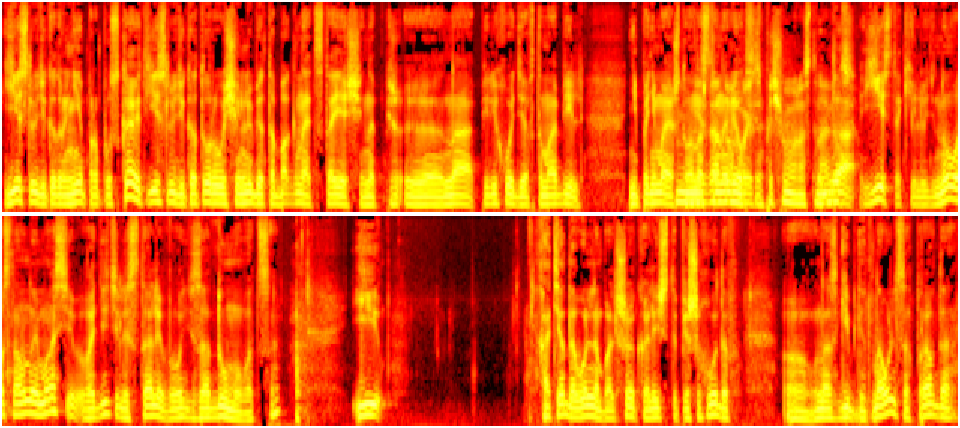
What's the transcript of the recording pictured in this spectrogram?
Есть люди, которые не пропускают. Есть люди, которые очень любят обогнать стоящий на, э, на переходе автомобиль, не понимая, что не он остановился. почему он остановился. Да, есть такие люди. Но в основной массе водители стали вроде задумываться. И Хотя довольно большое количество пешеходов э, у нас гибнет на улицах, правда,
